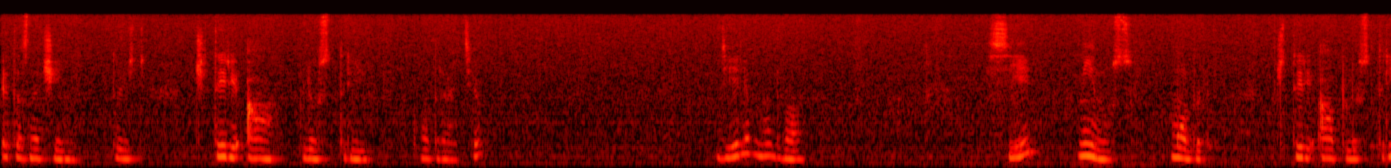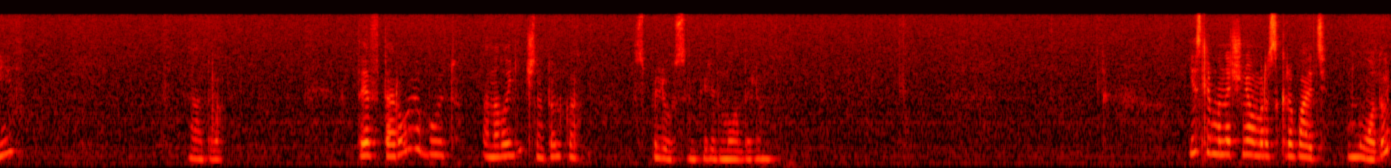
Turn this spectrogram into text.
это значение, то есть 4а плюс 3 в квадрате делим на 2. 7 минус модуль 4а плюс 3 на 2. t второе будет аналогично, только с плюсом перед модулем. Если мы начнем раскрывать модуль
